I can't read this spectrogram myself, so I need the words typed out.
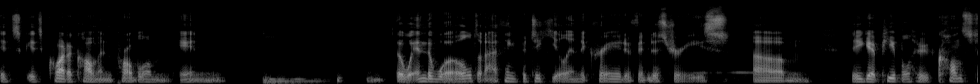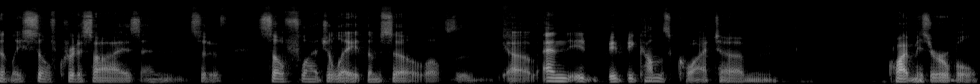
it's it's quite a common problem in the in the world, and I think particularly in the creative industries. Um, that you get people who constantly self-criticize and sort of self-flagellate themselves, uh, and it it becomes quite um, quite miserable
